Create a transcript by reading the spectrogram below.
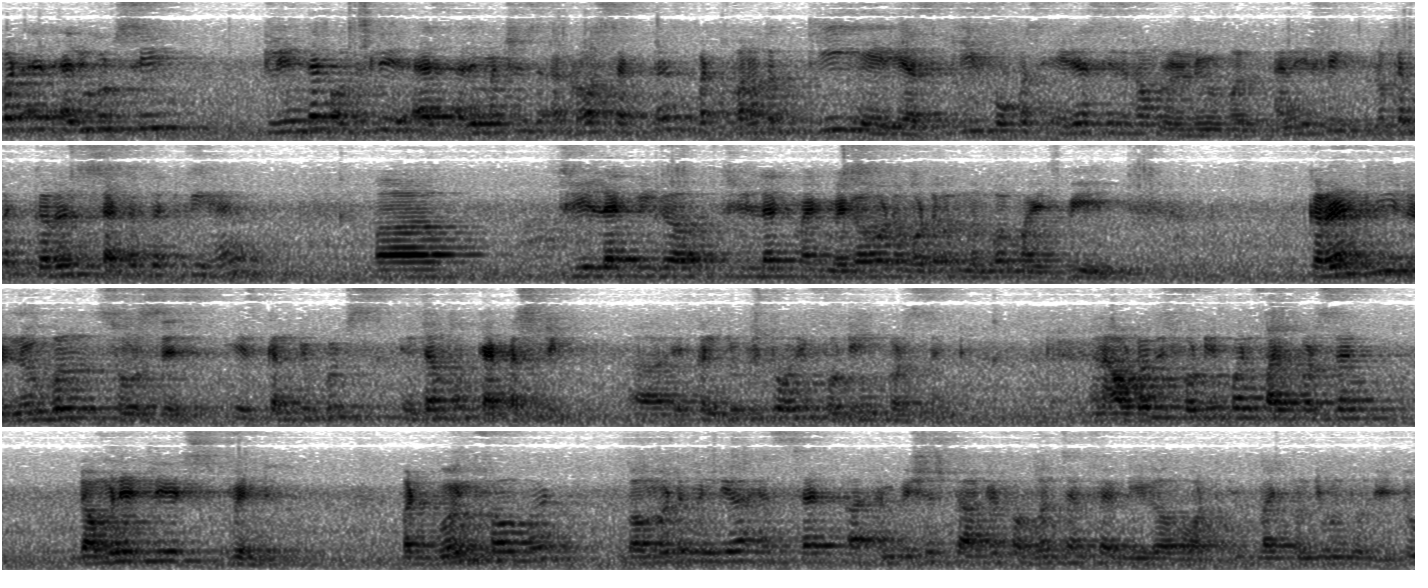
But as, as you would see, clean tech obviously, as, as I mentioned, is across sectors, but one of the key areas, key focus areas is around renewable. And if we look at the current setup that we have, uh, 3 lakh, giga, 3 lakh megawatt or whatever the number might be, currently renewable sources is contributes in terms of capacity, uh, it contributes to only 14%. And out of this 14.5%, dominantly it's wind. But going forward, Government of India has set an ambitious target for 175 gigawatt by 2122,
